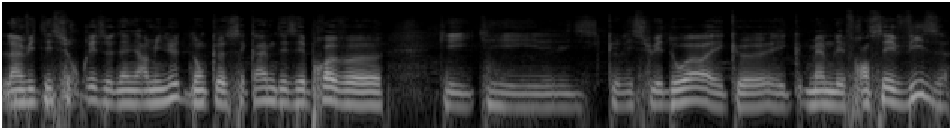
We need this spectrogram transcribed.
l'invité surprise de dernière minute. Donc euh, c'est quand même des épreuves euh, que les Suédois et que, même les Français visent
